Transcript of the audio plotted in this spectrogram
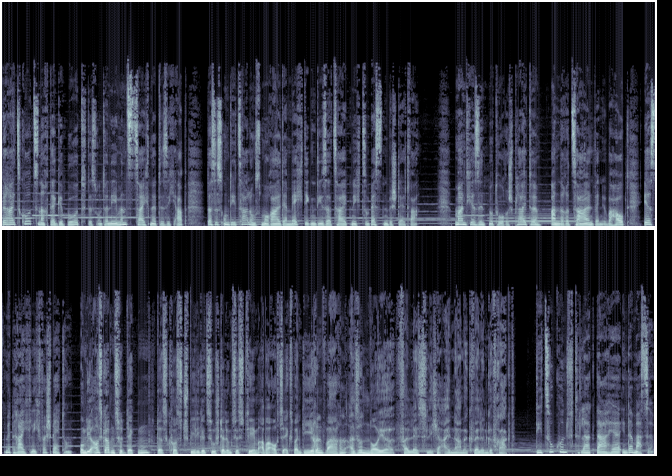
Bereits kurz nach der Geburt des Unternehmens zeichnete sich ab, dass es um die Zahlungsmoral der Mächtigen dieser Zeit nicht zum Besten bestellt war. Manche sind notorisch pleite, andere zahlen, wenn überhaupt, erst mit reichlich Verspätung. Um die Ausgaben zu decken, das kostspielige Zustellungssystem aber auch zu expandieren, waren also neue, verlässliche Einnahmequellen gefragt. Die Zukunft lag daher in der Masse.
